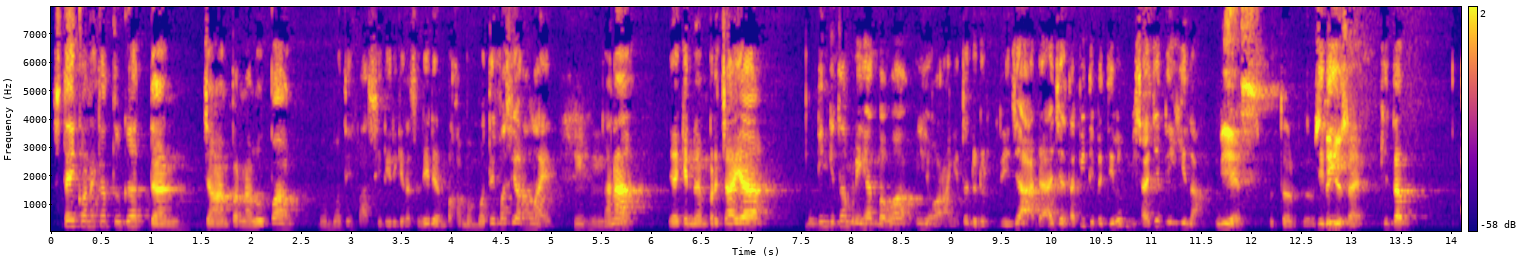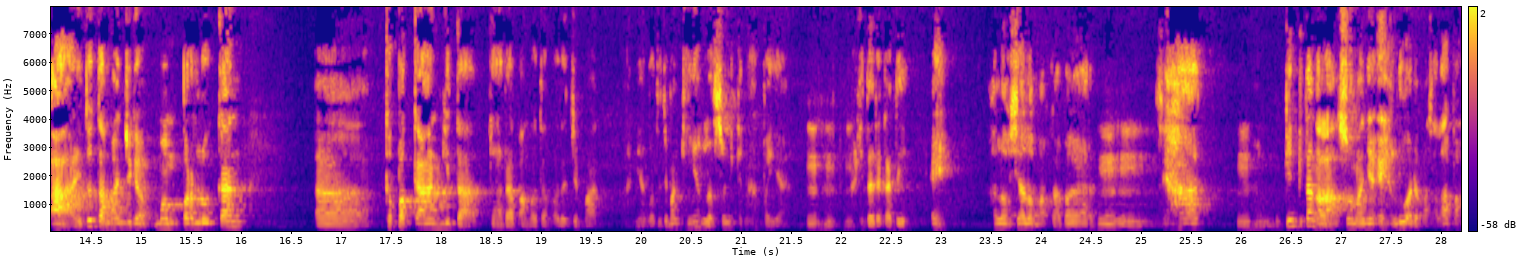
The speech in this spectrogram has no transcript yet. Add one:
stay connected to God, dan jangan pernah lupa memotivasi diri kita sendiri dan bahkan memotivasi orang lain. Mm -hmm. Karena yakin dan percaya mungkin kita melihat bahwa ih orang itu duduk di gereja ada aja. Tapi tiba-tiba bisa aja dia hilang. Yes, betul betul. Jadi Setuju saya. kita ah itu tambahan juga memerlukan uh, kepekaan kita terhadap anggota-anggota jemaat. Nah, ini anggota jemaat kayaknya lesu nih kenapa ya? Nah, kita dekati eh halo shalom apa kabar? Sehat. Mungkin kita nggak langsung nanya eh lu ada masalah apa?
